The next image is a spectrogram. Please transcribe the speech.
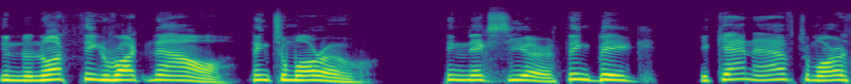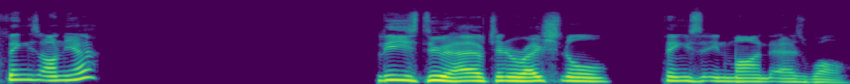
Do not think right now. Think tomorrow. Think next year. Think big. You can have tomorrow things on you. Please do have generational things in mind as well.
